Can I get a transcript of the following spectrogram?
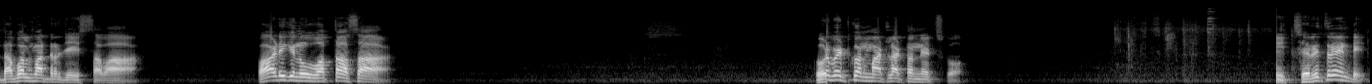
డబల్ మర్డర్ చేయిస్తావా? వాడికి నువ్వు వత్తాసా? పెట్టుకొని మాట్లాడటం నేర్చుకో. నీ చరిత్ర ఏంటి?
